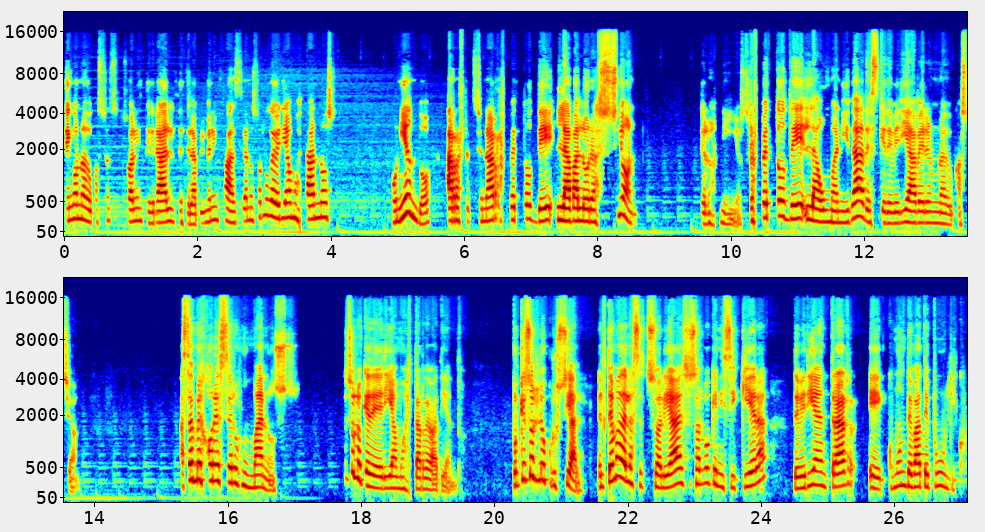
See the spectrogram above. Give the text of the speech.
tengan una educación sexual integral desde la primera infancia, nosotros deberíamos estarnos poniendo a reflexionar respecto de la valoración de los niños, respecto de la humanidades que debería haber en una educación. Hacer mejores seres humanos. Eso es lo que deberíamos estar debatiendo. Porque eso es lo crucial. El tema de la sexualidad, es algo que ni siquiera debería entrar eh, como un debate público.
